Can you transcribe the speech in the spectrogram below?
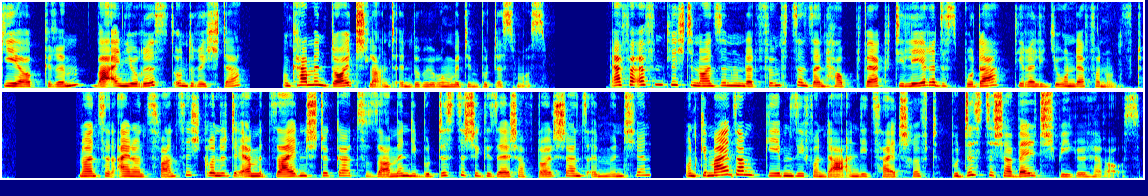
Georg Grimm war ein Jurist und Richter und kam in Deutschland in Berührung mit dem Buddhismus. Er veröffentlichte 1915 sein Hauptwerk Die Lehre des Buddha, die Religion der Vernunft. 1921 gründete er mit Seidenstücker zusammen die Buddhistische Gesellschaft Deutschlands in München und gemeinsam geben sie von da an die Zeitschrift Buddhistischer Weltspiegel heraus.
